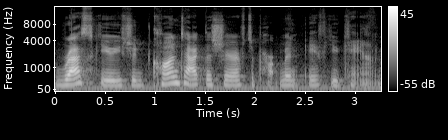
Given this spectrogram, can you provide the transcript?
rescue, you should contact the Sheriff's Department if you can.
